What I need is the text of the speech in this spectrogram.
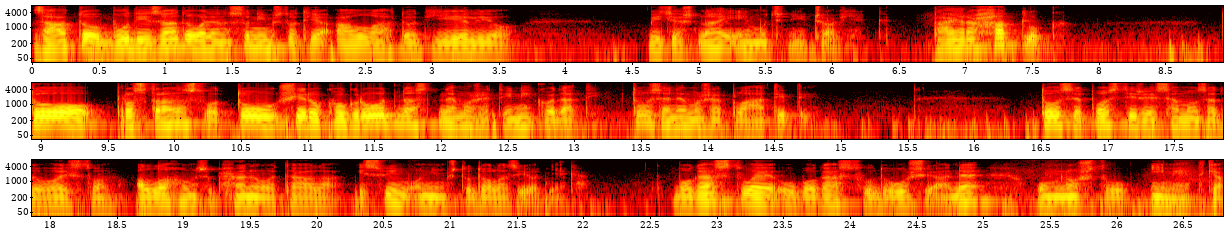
Zato budi zadovoljan s onim što ti je Allah dodijelio, Bićeš najimućniji čovjek. Taj rahatluk, to prostranstvo, tu širokogrudnost ne može ti niko dati. To se ne može platiti. To se postiže samo zadovoljstvom Allahom subhanahu wa ta'ala i svim onim što dolazi od njega. Bogatstvo je u bogatstvu duši, a ne u mnoštvu imetka.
